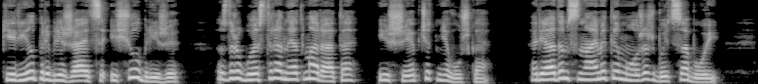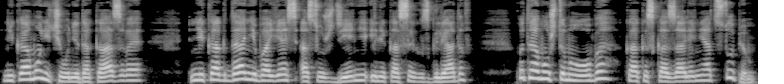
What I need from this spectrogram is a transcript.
Кирилл приближается еще ближе, с другой стороны от Марата, и шепчет мне в ушко. «Рядом с нами ты можешь быть собой, никому ничего не доказывая, никогда не боясь осуждения или косых взглядов, потому что мы оба, как и сказали, не отступим.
